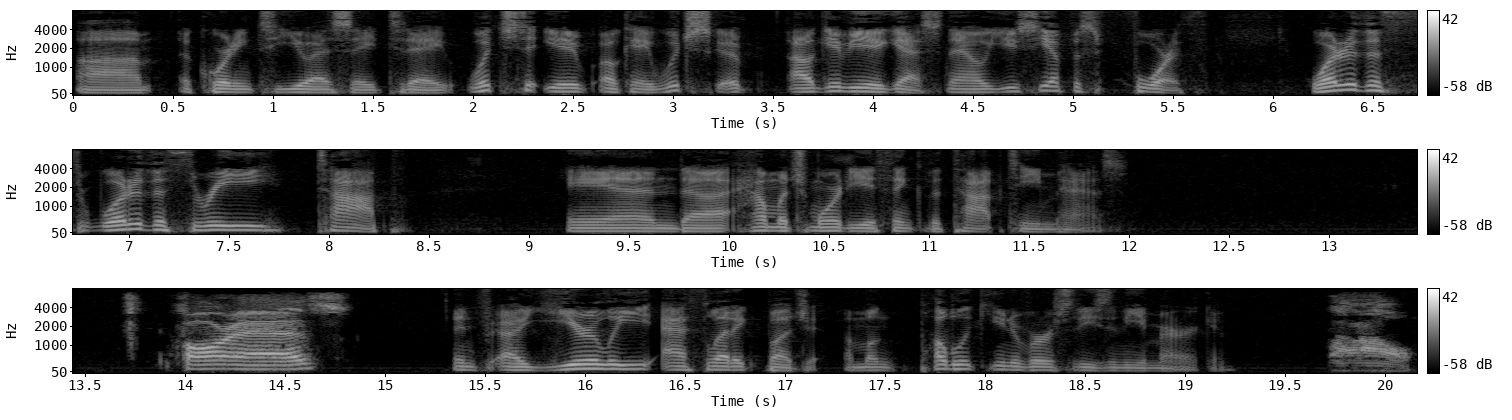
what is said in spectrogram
um, according to USA Today. Which okay? Which uh, I'll give you a guess. Now UCF is fourth. What are the th- what are the three top, and uh, how much more do you think the top team has Far as in a yearly athletic budget among public universities in the American? wow,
